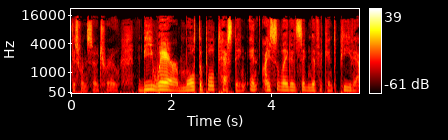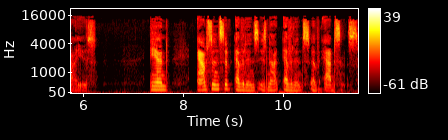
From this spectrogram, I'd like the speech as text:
This one's so true. Beware multiple testing and isolated significant p values. And absence of evidence is not evidence of absence.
